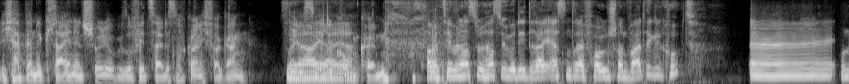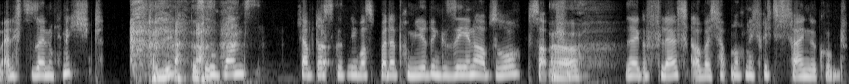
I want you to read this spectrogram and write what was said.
ich habe ja eine kleine Entschuldigung. So viel Zeit ist noch gar nicht vergangen, seit Ja, hätte ja, ja. gucken können. Aber Tevin, hast du, hast du über die drei, ersten drei Folgen schon weitergeguckt? Äh, um ehrlich zu sein, noch nicht. Nee, das ist, ganz. Ich habe das gesehen, was ich bei der Premiere gesehen habe, so. Das hat mich schon äh, sehr geflasht, aber ich habe noch nicht richtig reingeguckt.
